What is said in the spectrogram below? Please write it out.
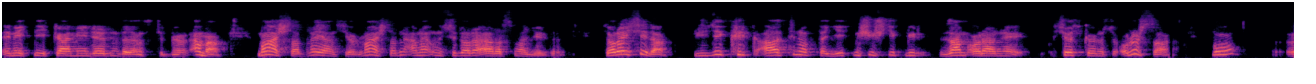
emekli ikramiyelerine de yansıtılmıyor ama maaşlarına yansıyor. Maaşların ana unsurları arasına girdi. Dolayısıyla %46.73'lük bir zam oranı söz konusu olursa bu e,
